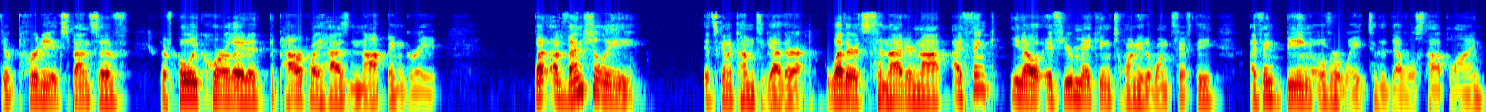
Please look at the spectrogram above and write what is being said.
They're pretty expensive. They're fully correlated. The power play has not been great, but eventually it's going to come together, whether it's tonight or not. I think, you know, if you're making 20 to 150, I think being overweight to the Devils' top line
